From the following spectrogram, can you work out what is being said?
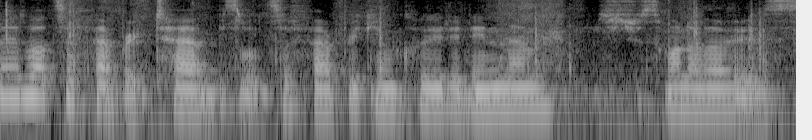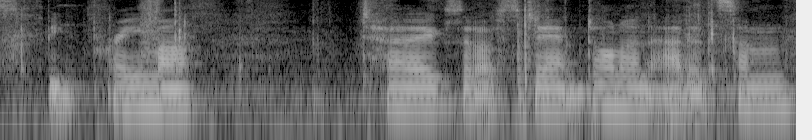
So lots of fabric tabs, lots of fabric included in them. It's just one of those big Prima tags that I've stamped on and added some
